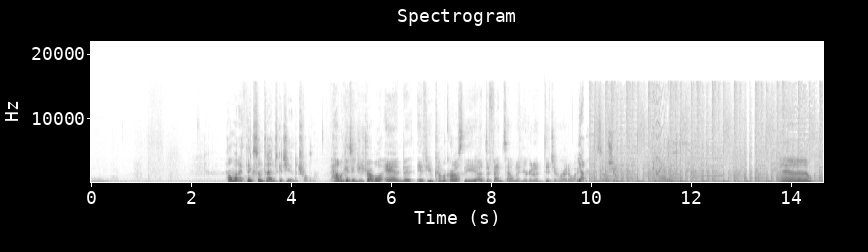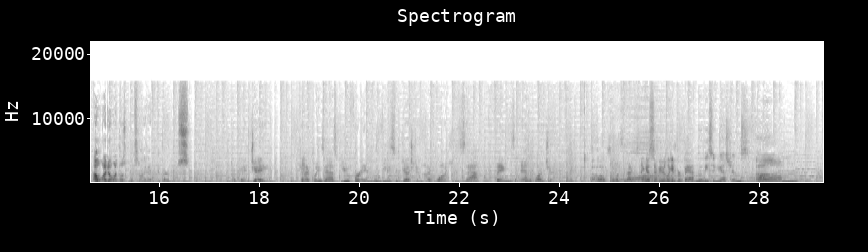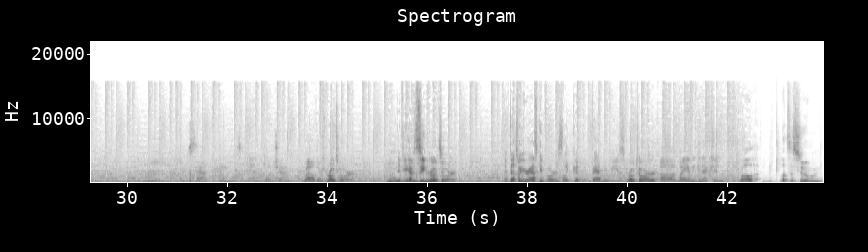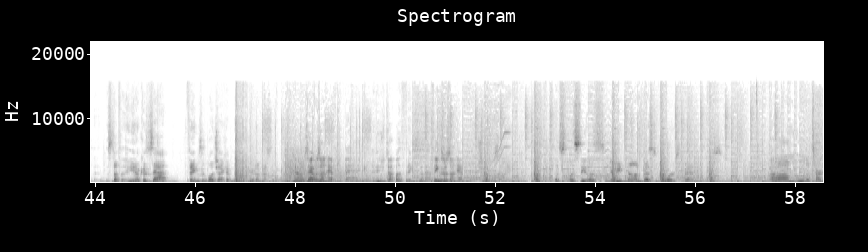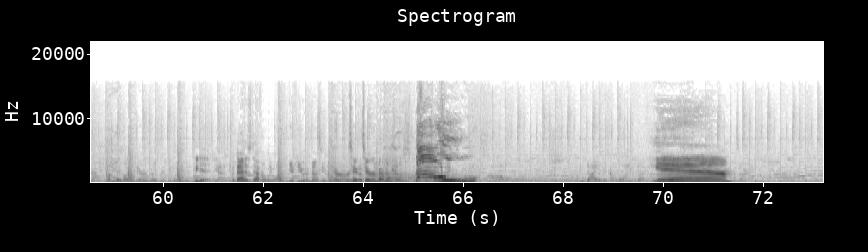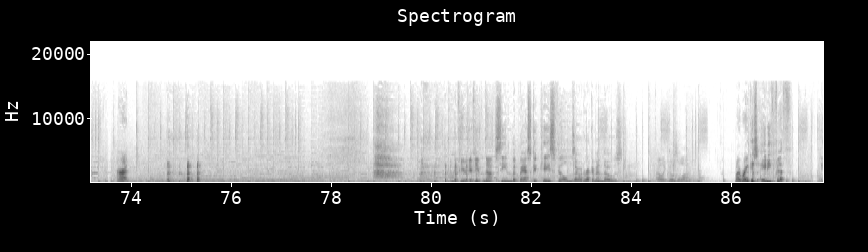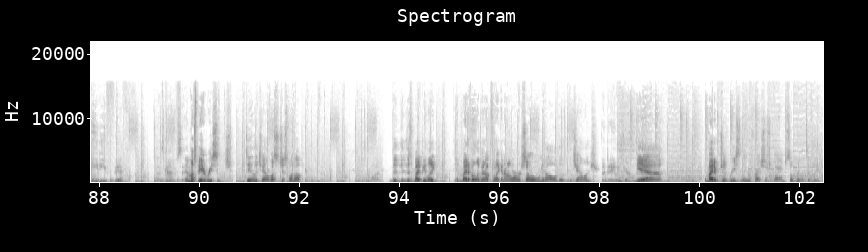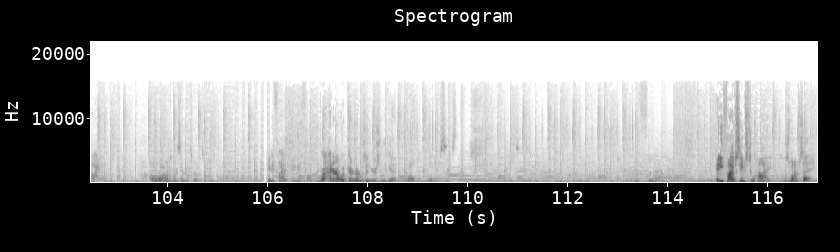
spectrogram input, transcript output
Helmet, I think, sometimes gets you into trouble. helmet gets you into trouble, and if you come across the uh, defense helmet, you're gonna ditch it right away. Yeah. So shovel. Uh, oh, I don't want those boots. No, I got better boots. Okay, Jay. Can I please ask you for a movie suggestion? I've watched Zap, Things, and Blood Check. Oh, So what's next? I guess if you're looking for bad movie suggestions, um, Zap, Things, and Blood Check. well, there's Rotor. Ooh. If you haven't seen Rotor, if that's what you're asking for, is like good bad movies. Rotor, uh, Miami Connection. Well, let's assume stuff you know because Zap, Things, and Blood Check have not appeared on Best of the Worst. No, that was on Half in the Bag. And did you talk about Things that happened? Things was on Half in the Bag. Sure. Let's let's see. Let's maybe non-best of the worst bad movies. Um, ooh, that's harder. Did you guys watch Terror in Beverly Hills? We did, yeah, but that is definitely one. If you have not seen Terror, in Ter- Beverly Terror in Beverly Hills is pretty No! Oh, you died at the combo line with that. Yeah. Sorry. All right. And if you if you've not seen the Basket Case films, I would recommend those. Mm-hmm. I like those a lot. My rank is 85th. 85th. That's kind of sad. It must be a recent ch- daily channel. Must have just went up. What? Th- th- This might be like it might have only been up for like an hour or so. You know the the challenge. The Daily Challenge. Yeah. It might have just recently refreshed. That's why I'm still relatively high. Oh, I was gonna say that's relatively high. 85? 85. Well, I don't know what kind of numbers I usually get. but- Well, what? Six thousand. You're four hundred. 85 seems too high. Is what I'm saying.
